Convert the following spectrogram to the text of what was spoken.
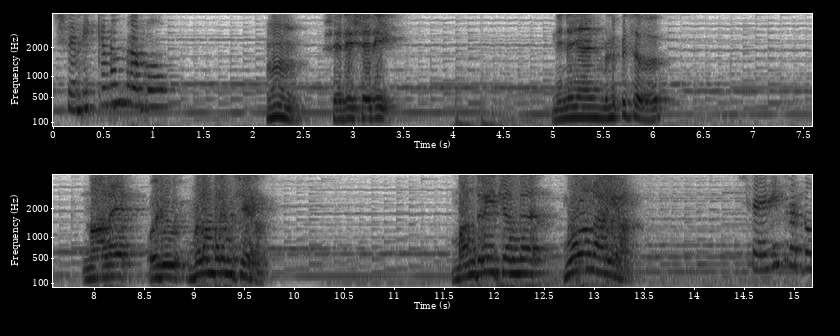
ക്ഷമിക്കണം പ്രഭു. ശരി ശരി. നിന്നെ ഞാൻ വിളിപ്പിച്ചത് നാളെ ഒരു വിളംബരം ചെയ്യണം. മന്ത്രി ചെന്ന് മുഖം കാണിക്കണം ശരി പ്രഭു.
